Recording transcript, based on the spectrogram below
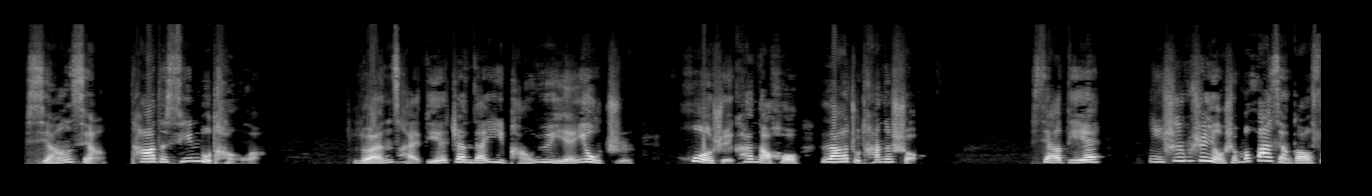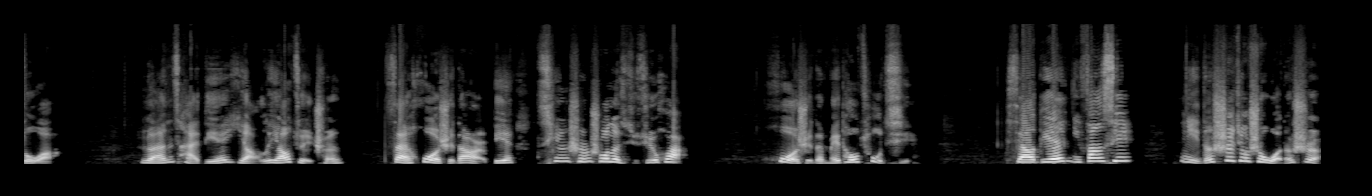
想想他的心都疼了。栾彩蝶站在一旁欲言又止，霍水看到后拉住他的手：“小蝶。”你是不是有什么话想告诉我？栾彩蝶咬了咬嘴唇，在霍水的耳边轻声说了几句话。霍水的眉头蹙起：“小蝶，你放心，你的事就是我的事。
